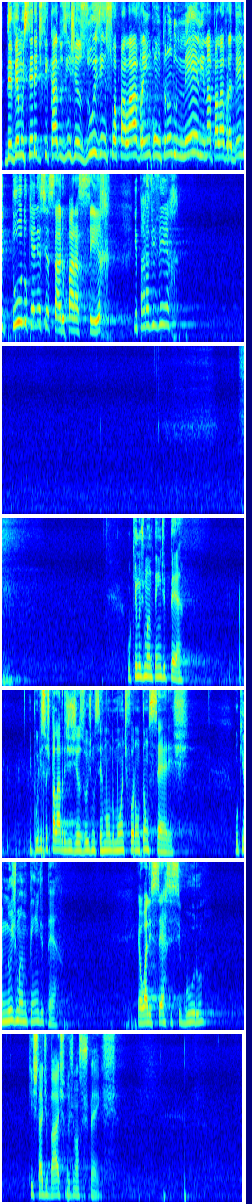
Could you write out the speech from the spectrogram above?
Devemos ser edificados em Jesus e em Sua palavra, encontrando nele e na palavra dele tudo o que é necessário para ser e para viver. o que nos mantém de pé. E por isso as palavras de Jesus no Sermão do Monte foram tão sérias. O que nos mantém de pé é o alicerce seguro que está debaixo dos nossos pés.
